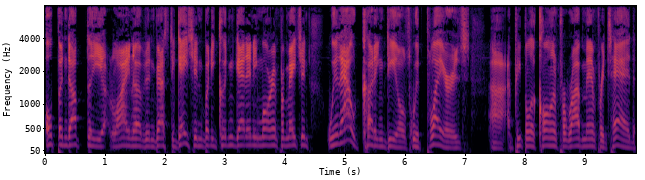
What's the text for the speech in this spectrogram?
opened up the line of investigation, but he couldn't get any more information without cutting deals with players. Uh, people are calling for Rob Manfred's head.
